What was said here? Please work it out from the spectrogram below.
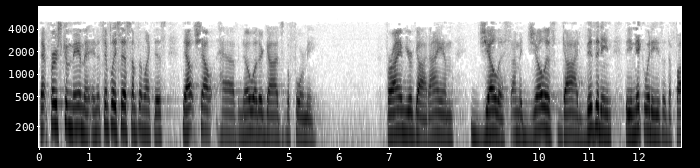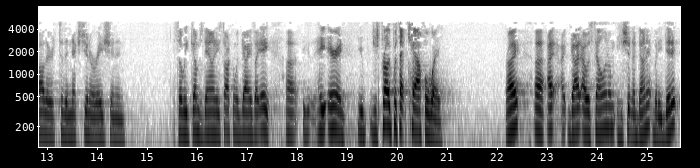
That first commandment. And it simply says something like this Thou shalt have no other gods before me. For I am your God. I am jealous. I'm a jealous God visiting the iniquities of the father to the next generation. And so he comes down. He's talking with guy. He's like, "Hey, uh, hey, Aaron, you, should probably put that calf away." Right? Uh, I, I, God, I was telling him he shouldn't have done it, but he did it.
